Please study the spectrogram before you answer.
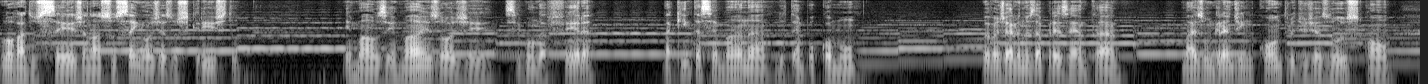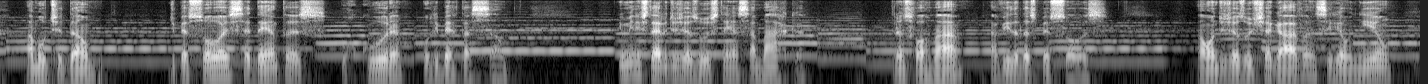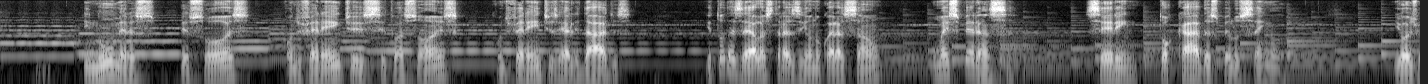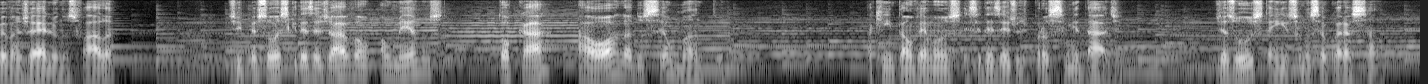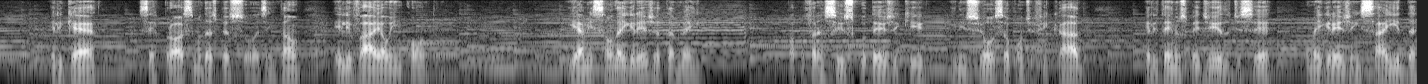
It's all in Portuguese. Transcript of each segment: Louvado seja nosso Senhor Jesus Cristo. Irmãos e irmãs, hoje, segunda-feira, da quinta semana do tempo comum, o Evangelho nos apresenta mais um grande encontro de Jesus com a multidão de pessoas sedentas por cura, por libertação. E o ministério de Jesus tem essa marca: transformar a vida das pessoas. Aonde Jesus chegava, se reuniam inúmeras pessoas com diferentes situações, com diferentes realidades, e todas elas traziam no coração uma esperança, serem tocadas pelo Senhor. E hoje o Evangelho nos fala de pessoas que desejavam ao menos tocar a orla do seu manto. Aqui então vemos esse desejo de proximidade. Jesus tem isso no seu coração. Ele quer ser próximo das pessoas, então ele vai ao encontro. E é a missão da igreja também. O Papa Francisco, desde que iniciou seu pontificado, ele tem nos pedido de ser uma igreja em saída,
